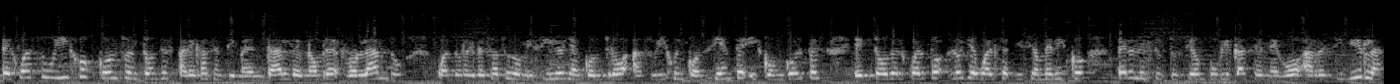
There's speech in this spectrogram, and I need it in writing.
dejó a su hijo con su entonces pareja sentimental de nombre Rolando. Cuando regresó a su domicilio y encontró a su hijo inconsciente y con golpes en todo el cuerpo, lo llevó al servicio médico, pero la institución pública se negó a recibirla.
